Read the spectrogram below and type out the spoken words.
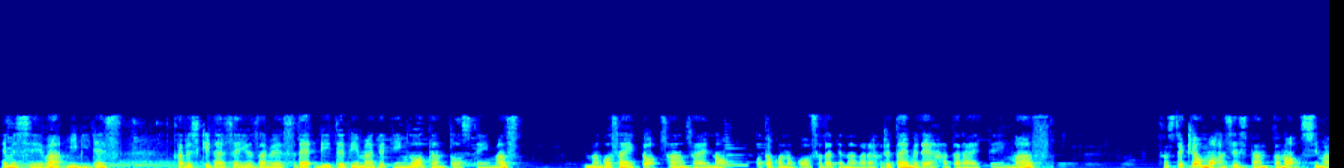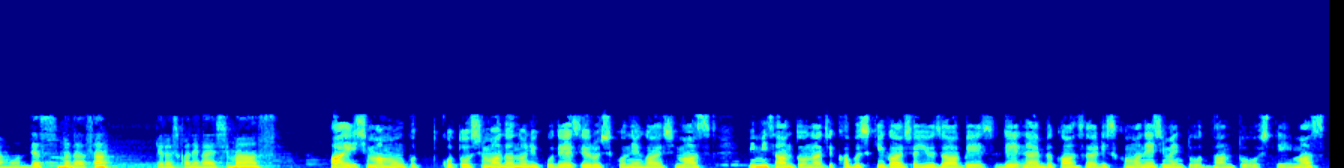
MC はミミです。株式会社ユーザーベースで B2B マーケティングを担当しています。今5歳と3歳の男の子を育てながらフルタイムで働いています。そして今日もアシスタントのしまもんです。島田さん、よろしくお願いします。はい、島門こと島田のり子です。よろしくお願いします。ミミさんと同じ株式会社ユーザーベースで内部監査やリスクマネジメントを担当しています。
